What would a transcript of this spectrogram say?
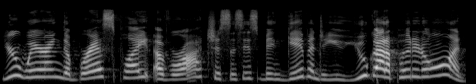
you're wearing the breastplate of righteousness. It's been given to you. You got to put it on.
